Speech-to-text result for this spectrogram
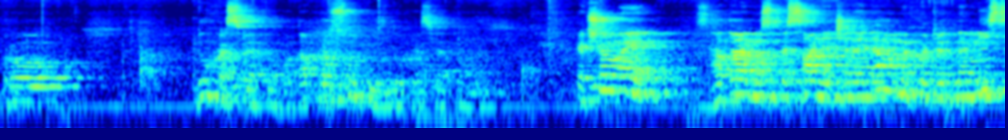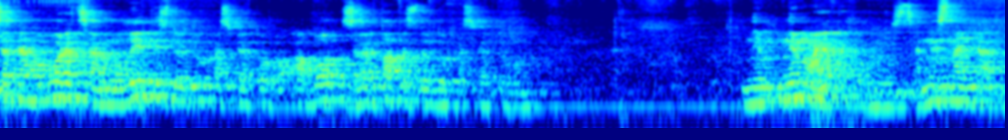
про Духа Святого, да, про сутність Духа Святого. Якщо ми згадаємо з Писання, чи знайдемо ми хоч одне місце, де говориться молитись до Духа Святого або звертатись до Духа Святого. Немає такого місця, не знайдемо.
